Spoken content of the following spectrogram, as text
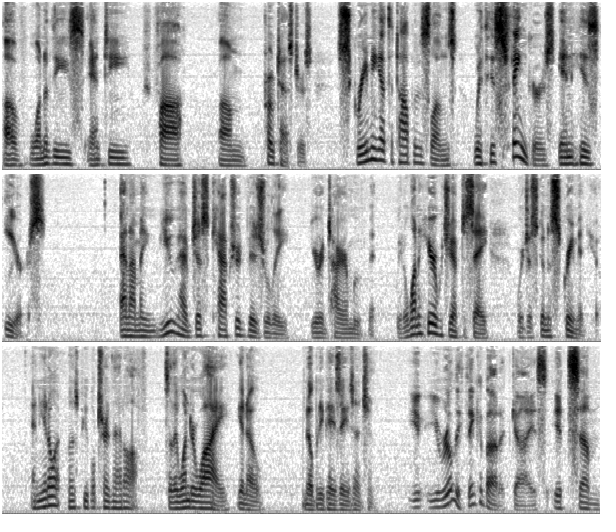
of one of these anti-fa um, protesters screaming at the top of his lungs with his fingers in his ears. And I mean, you have just captured visually your entire movement. We don't want to hear what you have to say. We're just going to scream at you. And you know what? Most people turn that off. So they wonder why, you know, nobody pays any attention. You, you really think about it, guys. It's um,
